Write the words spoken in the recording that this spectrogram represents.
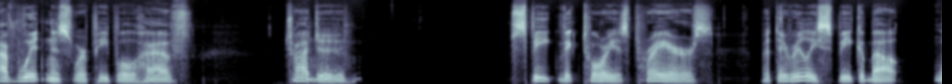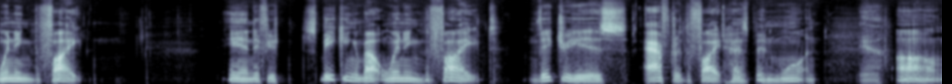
I've witnessed where people have tried to speak victorious prayers, but they really speak about winning the fight. And if you're speaking about winning the fight, victory is after the fight has been won. yeah Uh,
